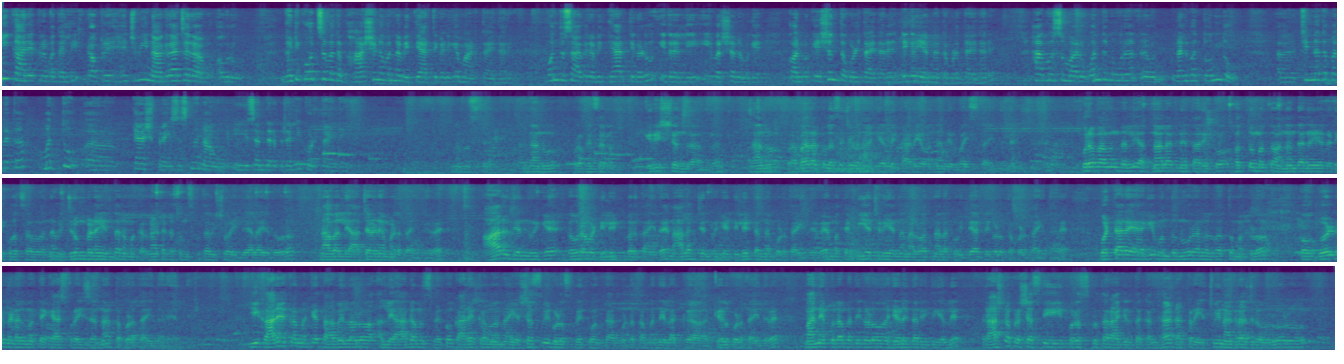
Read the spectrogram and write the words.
ಈ ಕಾರ್ಯಕ್ರಮದಲ್ಲಿ ಡಾಕ್ಟರ್ ಎಚ್ ವಿ ನಾಗರಾಜರಾವ್ ಅವರು ಘಟಿಕೋತ್ಸವದ ಭಾಷಣವನ್ನು ವಿದ್ಯಾರ್ಥಿಗಳಿಗೆ ಮಾಡ್ತಾ ಇದ್ದಾರೆ. ಒಂದು ಸಾವಿರ ವಿದ್ಯಾರ್ಥಿಗಳು ಇದರಲ್ಲಿ ಈ ವರ್ಷ ನಮಗೆ ಕಾನ್ವೊಕೇಶನ್ ತಗೊಳ್ತಾ ಇದ್ದಾರೆ, ಡಿಗ್ರಿಯನ್ನು ತಗೊಳ್ತಾ ಇದ್ದಾರೆ. ಹಾಗೂ ಸುಮಾರು ಒಂದು ನೂರ ನಲವತ್ತೊಂದು ಚಿನ್ನದ ಪದಕ ಮತ್ತು ಕ್ಯಾಶ್ ಪ್ರೈಸಸ್ನ ನಾವು ಈ ಸಂದರ್ಭದಲ್ಲಿ ಕೊಡ್ತಾ ಇದ್ದೀವಿ. ನಮಸ್ತೆ. ನಾನು ಪ್ರೊಫೆಸರ್ ಗಿರೀಶ್ ಚಂದ್ರ ಅಂತ. ನಾನು ಪ್ರಭಾರ ಕುಲ ಸಚಿವನಾಗಿ ಅಲ್ಲಿ ಕಾರ್ಯವನ್ನು ನಿರ್ವಹಿಸ್ತಾ ಇದ್ದೇನೆ. ಪುರಭವನದಲ್ಲಿ ಹದಿನಾಲ್ಕನೇ ತಾರೀಕು ಹತ್ತು ಮತ್ತು ಹನ್ನೊಂದನೆಯ ಘಟಿಕೋತ್ಸವವನ್ನು ವಿಜೃಂಭಣೆಯಿಂದ ನಮ್ಮ ಕರ್ನಾಟಕ ಸಂಸ್ಕೃತ ವಿಶ್ವವಿದ್ಯಾಲಯದವರು ನಾವಲ್ಲಿ ಆಚರಣೆ ಮಾಡ್ತಾ ಇದ್ದೇವೆ. ಆರು ಜನರಿಗೆ ಗೌರವ ಡಿಲೀಟ್ ಬರ್ತಾ ಇದೆ. ನಾಲ್ಕು ಜನರಿಗೆ ಡಿಲೀಟನ್ನು ಕೊಡ್ತಾ ಇದ್ದೇವೆ. ಮತ್ತು ಪಿ ಎಚ್ ಡಿಯನ್ನು ನಲವತ್ನಾಲ್ಕು ವಿದ್ಯಾರ್ಥಿಗಳು ತಗೊಳ್ತಾ ಇದ್ದಾರೆ. ಒಟ್ಟಾರೆಯಾಗಿ ಒಂದು ನೂರ ನಲವತ್ತು ಮಕ್ಕಳು ಗೋಲ್ಡ್ ಮೆಡಲ್ ಮತ್ತು ಕ್ಯಾಶ್ ಪ್ರೈಸನ್ನು ತಗೊಳ್ತಾ ಇದ್ದಾರೆ ಅಲ್ಲಿ. ಈ ಕಾರ್ಯಕ್ರಮಕ್ಕೆ ತಾವೆಲ್ಲರೂ ಅಲ್ಲಿ ಆಗಮಿಸಬೇಕು, ಕಾರ್ಯಕ್ರಮವನ್ನು ಯಶಸ್ವಿಗೊಳಿಸಬೇಕು ಅಂತ ಅಂದ್ಬಿಟ್ಟು ತಮ್ಮನ್ನೆಲ್ಲ ಕೇಳ್ಕೊಳ್ತಾ ಇದ್ದೇವೆ. ಮಾನ್ಯ ಕುಲಪತಿಗಳು ಹೇಳಿದ ರೀತಿಯಲ್ಲಿ ರಾಷ್ಟ್ರ ಪ್ರಶಸ್ತಿ ಪುರಸ್ಕೃತರಾಗಿರ್ತಕ್ಕಂತಹ ಡಾಕ್ಟರ್ ಎಚ್ ವಿ ನಾಗರಾಜ್ರವರು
